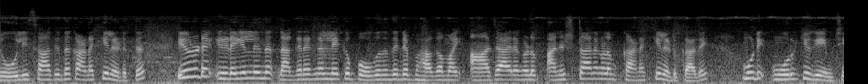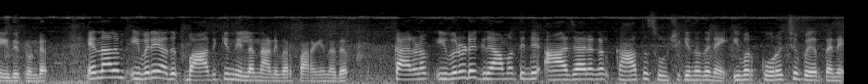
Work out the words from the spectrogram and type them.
ജോലി സാധ്യത കണക്കിലെടുത്ത് ഇവരുടെ ഇടയിൽ നിന്ന് നഗരങ്ങളിലേക്ക് പോകുന്നതിന്റെ ഭാഗമായി ആചാരങ്ങളും അനുഷ്ഠാനങ്ങളും കണക്കിലെടുക്കാതെ മുടി മുറിക്കുകയും ചെയ്തിട്ടുണ്ട്. എന്നാലും ഇവരെ അത് ബാധിക്കുന്നില്ലെന്നാണ് ഇവർ പറയുന്നത്. കാരണം ഇവരുടെ ഗ്രാമത്തിന്റെ ആചാരങ്ങൾ കാത്തു സൂക്ഷിക്കുന്നതിനെ ഇവർ കുറച്ചു പേർ തന്നെ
